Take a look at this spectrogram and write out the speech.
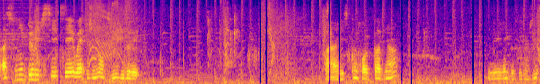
à Sonic 2006 et ouais, j'ai menti, désolé. Ah, il se contrôle pas bien. Il y a eu lag parce que j'enregistre.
